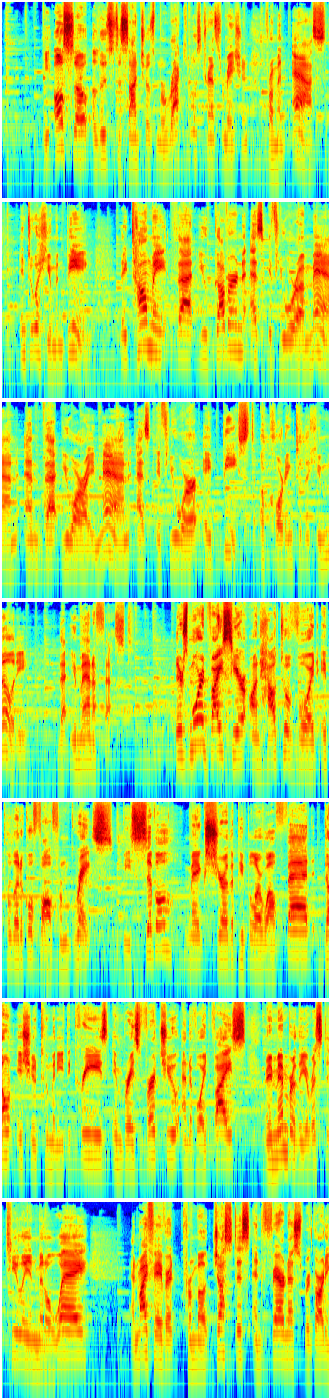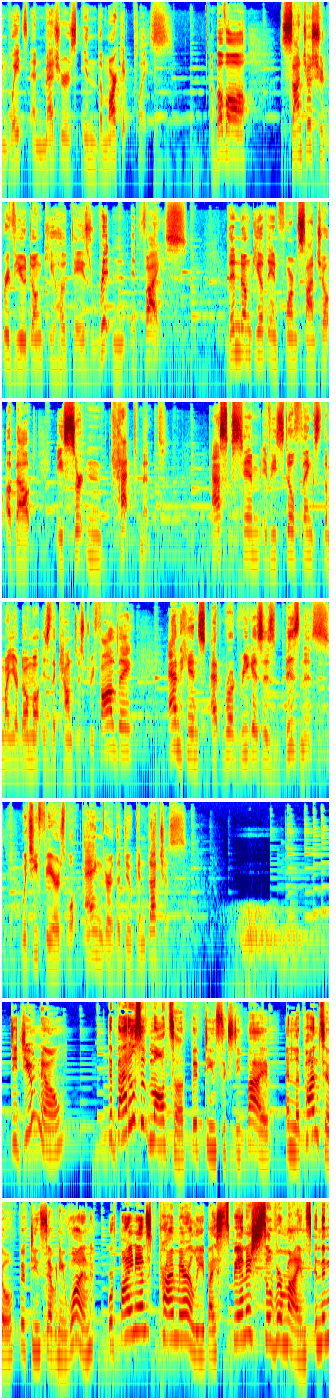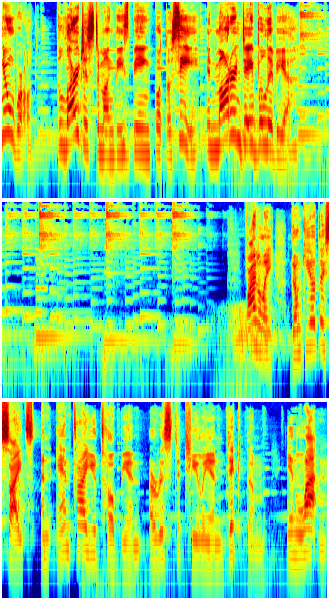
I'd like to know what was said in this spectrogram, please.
He also alludes to Sancho's miraculous transformation from an ass into a human being. They tell me that you govern as if you were a man, and that you are a man as if you were a beast, according to the humility that you manifest. There's more advice here on how to avoid a political fall from grace. Be civil, make sure the people are well fed, don't issue too many decrees, embrace virtue and avoid vice, remember the Aristotelian middle way, and my favorite, promote justice and fairness regarding weights and measures in the marketplace. Above all, Sancho should review Don Quixote's written advice. Then Don Quixote informs Sancho about a certain Catmint, asks him if he still thinks the mayordomo is the Countess Trifaldi, and hints at Rodriguez's business, which he fears will anger the Duke and Duchess. Did you know? The battles of Malta 1565 and Lepanto 1571 were financed primarily by Spanish silver mines in the New World, the largest among these being Potosi in modern day Bolivia. Finally, Don Quixote cites an anti utopian Aristotelian dictum in Latin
